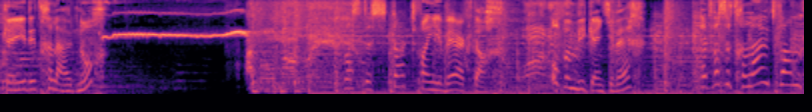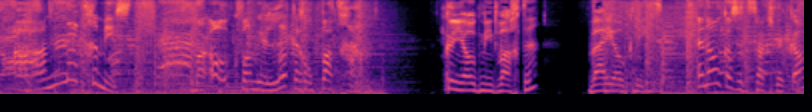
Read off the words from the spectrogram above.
Ken je dit geluid nog? Het was de start van je werkdag. Of een weekendje weg. Het was het geluid van ah, net gemist. Maar ook van weer lekker op pad gaan. Kun je ook niet wachten? Wij ook niet. En ook als het straks weer kan,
